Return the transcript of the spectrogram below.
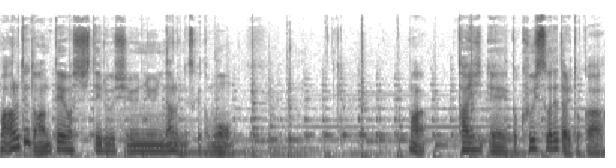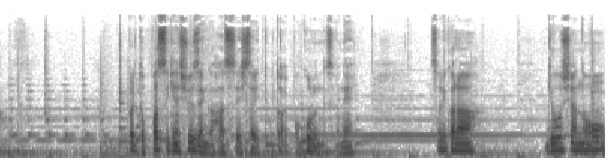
まあ、ある程度安定はしている収入になるんですけどもまあえーと、空室が出たりとかやっぱり突発的な修繕が発生したりってことはやっぱ起こるんですよね。それから業者の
